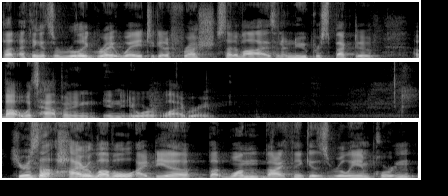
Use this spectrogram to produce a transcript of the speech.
But I think it's a really great way to get a fresh set of eyes and a new perspective about what's happening in your library. Here's a higher level idea, but one that I think is really important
